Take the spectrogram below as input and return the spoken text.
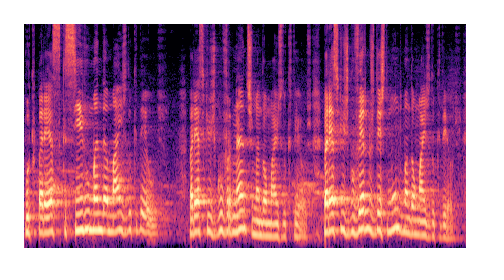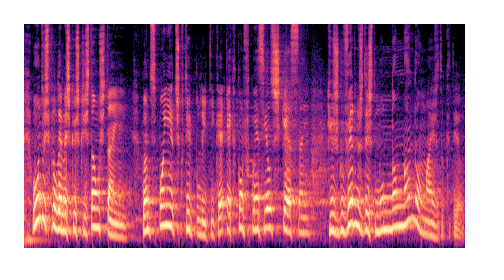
porque parece que Ciro manda mais do que Deus. Parece que os governantes mandam mais do que Deus. Parece que os governos deste mundo mandam mais do que Deus. Um dos problemas que os cristãos têm quando se põem a discutir política é que, com frequência, eles esquecem que os governos deste mundo não mandam mais do que Deus.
